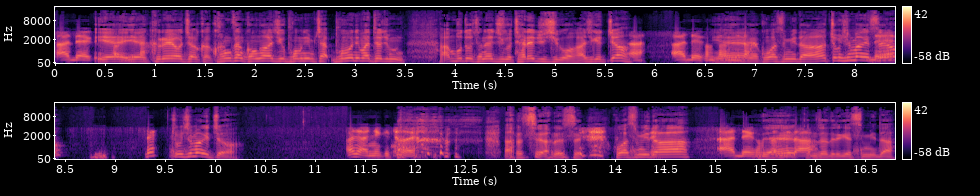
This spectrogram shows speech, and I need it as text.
아, 네, 예, 감사합니다. 예, 그래요. 저 항상 건강하시고 부모님 자- 부모님한테 좀 안부도 전해주고 잘해주시고 아시겠죠? 아, 아, 네, 감사합니다. 예, 고맙습니다. 좀 실망했어요? 네? 좀 실망했죠? 아니, 아니, 괜찮아요. 알았어요, 알았어요. 고맙습니다. 아, 네, 감사합니다. 네, 감사드리겠습니다.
